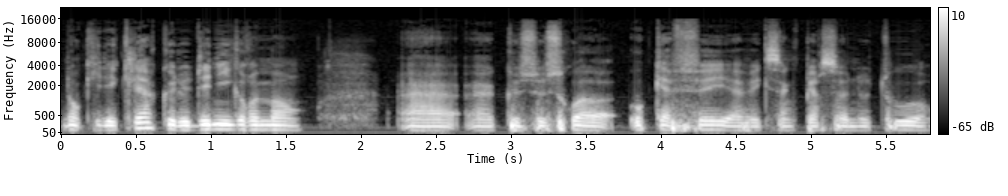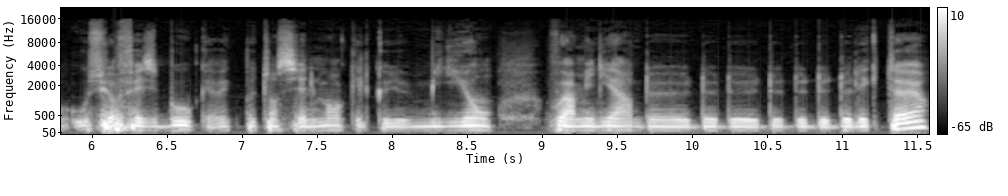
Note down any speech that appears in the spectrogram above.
Donc, il est clair que le dénigrement que ce soit au café avec cinq personnes autour ou sur Facebook avec potentiellement quelques millions, voire milliards de lecteurs,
